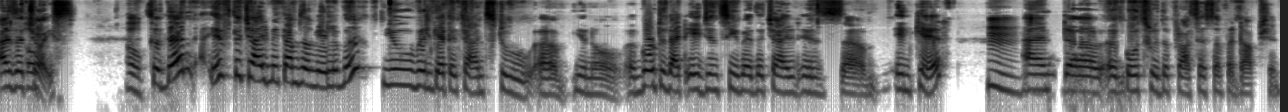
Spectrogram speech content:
as a okay. choice. Okay. So then, if the child becomes available, you will get a chance to, uh, you know, uh, go to that agency where the child is um, in care Hmm. and uh, uh, go through the process of adoption.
